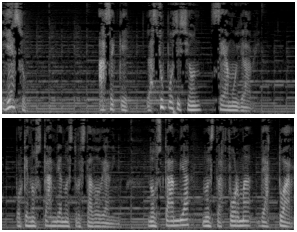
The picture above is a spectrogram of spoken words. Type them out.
Y eso hace que la suposición sea muy grave, porque nos cambia nuestro estado de ánimo, nos cambia nuestra forma de actuar,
